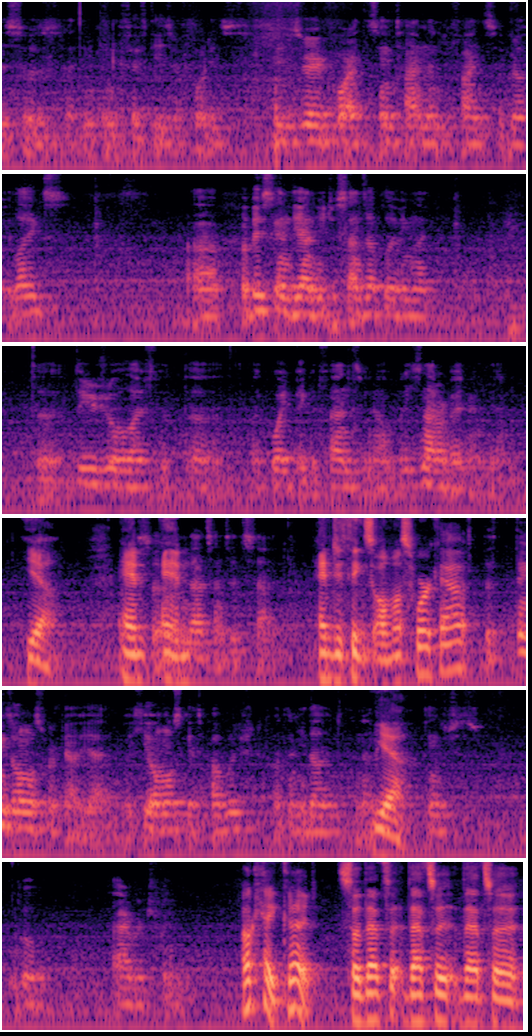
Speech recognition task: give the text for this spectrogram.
this was, I think, in the 50s or 40s. He was very poor at the same time, and he finds a girl he likes. Uh, but basically, in the end, he just ends up living like the, the usual life with the like white picket fence, you know. But he's not in the end. Yeah. And so in that sense, it's sad. and do things almost work out? The things almost work out, yeah. Like, he almost gets published, but then he doesn't. And then Yeah. Things just go average for him. Okay, good. So that's a, that's a that's a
